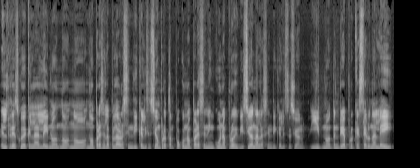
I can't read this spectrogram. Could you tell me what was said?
el, riesgo de que en la ley no, no, no, no, aparece la palabra sindicalización, pero tampoco no aparece ninguna prohibición a la sindicalización. Y no tendría por qué ser una ley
